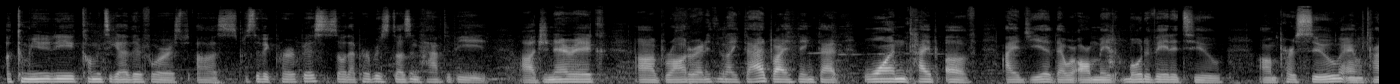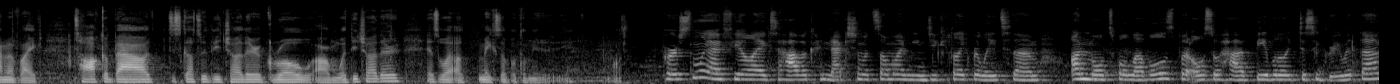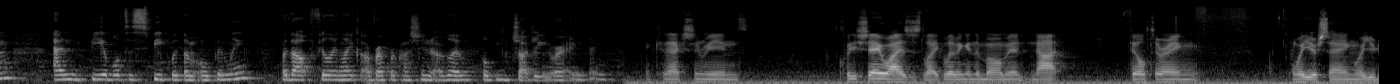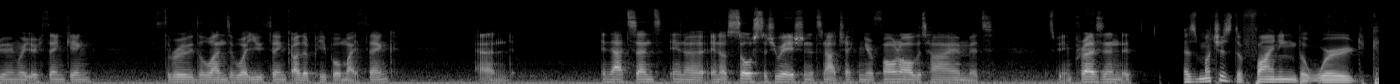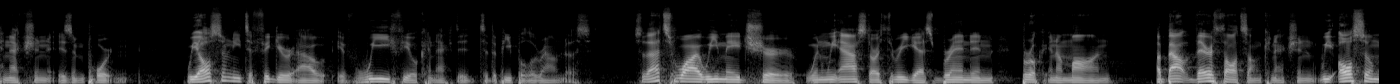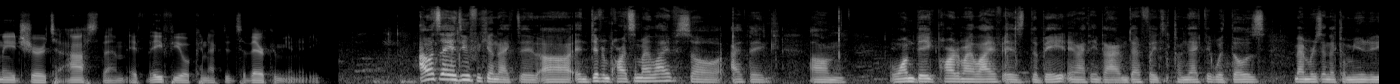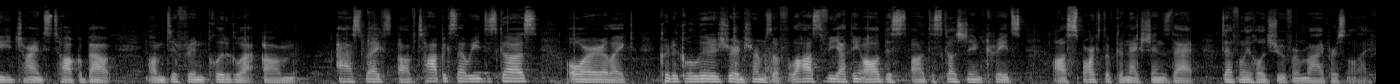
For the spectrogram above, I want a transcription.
a community coming together for a specific purpose. So that purpose doesn't have to be uh, generic, uh, broad, or anything like that. But I think that one type of idea that we're all made motivated to um, pursue and kind of like talk about, discuss with each other, grow um, with each other is what uh, makes up a community. Personally, I feel like to have a connection with someone means you could like relate to them on multiple levels, but also have be able to like disagree with them and be able to speak with them openly without feeling like a repercussion of like they'll be judging you or anything. Connection means, cliche wise, just like living in the moment, not filtering what you're saying, what you're doing, what you're thinking through the lens of what you think other people might think. And in that sense, in a in a social situation, it's not checking your phone all the time. It's it's being present. It, As much as defining the word connection is important, we also need to figure out if we feel connected to the people around us. So that's why we made sure when we asked our three guests, Brandon, Brooke, and Amon, about their thoughts on connection, we also made sure to ask them if they feel connected to their community. I would say I do feel connected uh, in different parts of my life. So I think um, one big part of my life is debate, and I think that I'm definitely connected with those members in the community trying to talk about um, different political um, aspects of topics that we discuss, or like critical literature in terms of philosophy. I think all this uh, discussion creates uh, sparks of connections that definitely hold true for my personal life.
